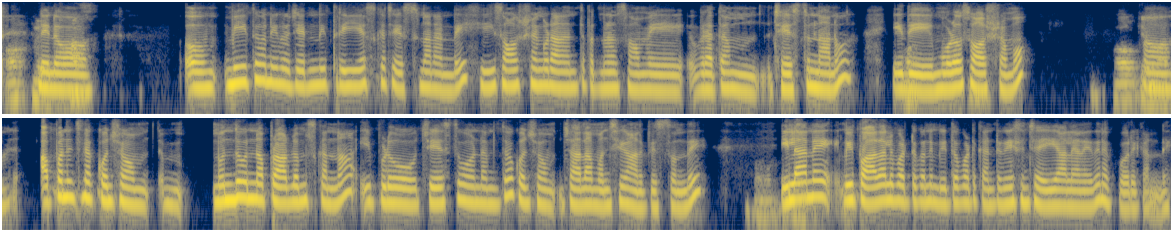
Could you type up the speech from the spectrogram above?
ఓకే నేను ఓ, మీతో నేను జర్నీ త్రీ ఇయర్స్గా చేస్తున్నానండి. ఈ సంవత్సరం కూడా అనంత పద్మనాభ స్వామి వ్రతం చేస్తున్నాను. ఇది మూడో సంవత్సరము. ఓకే ఆ, మా అప్పటి నుంచి నాకు కొంచెం ముందు ఉన్న ప్రాబ్లమ్స్ కన్నా ఇప్పుడు చేస్తూ ఉండడంతో కొంచెం చాలా మంచిగా అనిపిస్తుంది. ఓకే. ఇలానే మీ పాదాలు పట్టుకొని మీతో పాటు కంటిన్యూషన్ చేయాలి అనేది నా కోరిక అండి.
